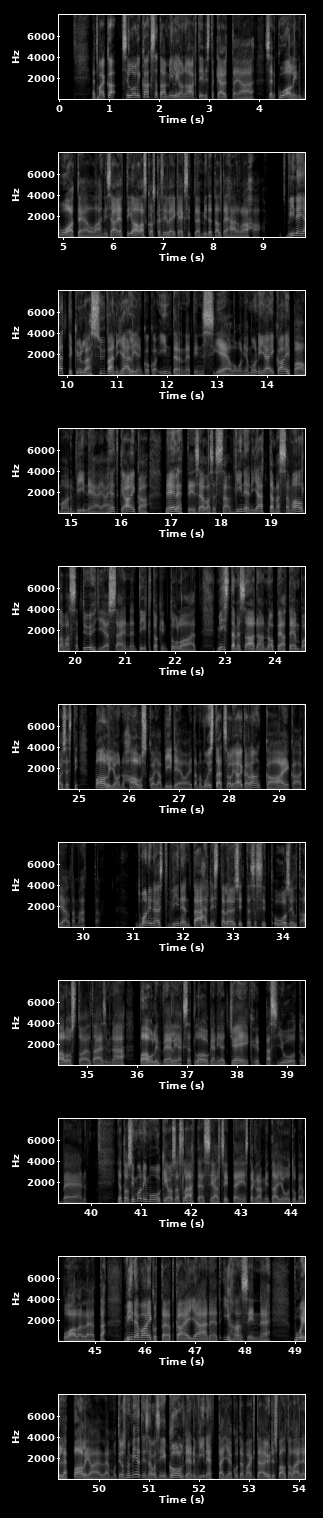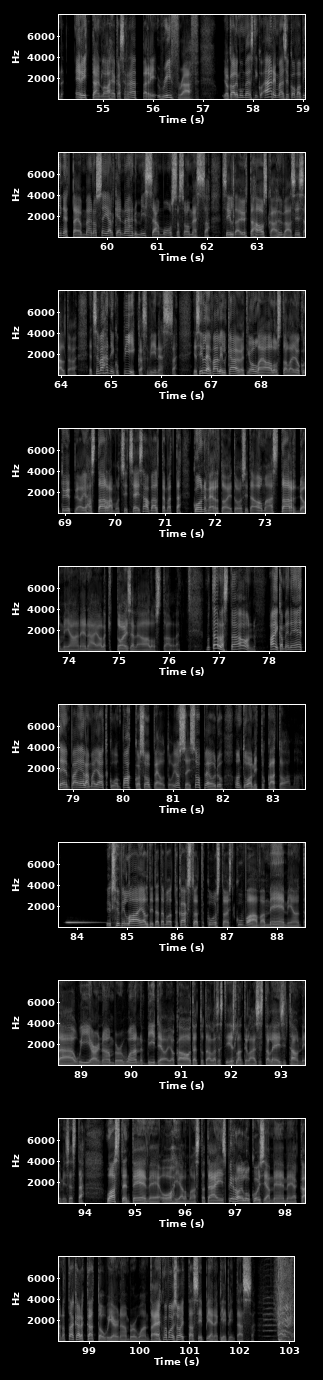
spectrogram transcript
et vaikka sillä oli 200 miljoonaa aktiivista käyttäjää sen kuolin vuoteella, niin se ajettiin alas, koska sille ei keksitty, että miten täällä tehdään rahaa. Vine jätti kyllä syvän jäljen koko internetin sieluun ja moni jäi kaipaamaan Vineä ja hetken aikaa me elettiin sellaisessa Vinen jättämässä valtavassa tyhjiössä ennen TikTokin tuloa, että mistä me saadaan nopeatempoisesti paljon hauskoja videoita. Mä muistan, että se oli aika rankkaa aikaa kieltämättä. Mutta moni näistä Vinen tähdistä löysi tässä sitten uusilta alustoilta. Esimerkiksi nämä Paulin veljekset Logan ja Jake hyppäs YouTubeen. Ja tosi moni muukin osasi lähteä sieltä sitten Instagramin tai YouTuben puolelle, että Vine-vaikuttajatkaan ei jääneet ihan sinne puille paljaille, mutta jos mä mietin sellaisia golden vinettäjiä, kuten vaikka tämä yhdysvaltalainen erittäin lahjakas räppäri Riff Raff, joka oli mun mielestä niin äärimmäisen kova vinettäjä. Mä en ole sen jälkeen nähnyt missään muussa somessa siltä yhtä hauskaa hyvää sisältöä. Että se vähän niin kuin piikkas vinessä. Ja silleen välillä käy, että jollain alustalla joku tyyppi on ihan stara, mutta sit se ei saa välttämättä konvertoitua sitä omaa stardomiaan enää jollekin toiselle alustalle. Mutta tällaista on. Aika menee eteenpäin, elämä jatkuu, on pakko sopeutua. Jos ei sopeudu, on tuomittu katoamaan. Yksi hyvin laajalti tätä vuotta 2016 kuvaava meemi on tämä We Are Number One video, joka on otettu tällaisesta islantilaisesta Lazy Town-nimisestä lasten TV-ohjelmasta. Tämä inspiroi lukuisia meemejä. Kannattaa käydä katsoa We Are Number One, tai ehkä mä voin soittaa siinä pienen klipin tässä. Hey!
